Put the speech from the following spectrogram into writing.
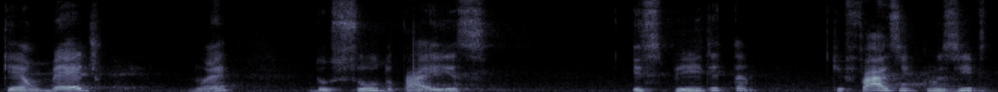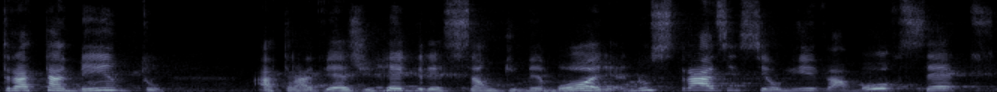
que é um médico, não é, do sul do país, espírita, que faz inclusive tratamento através de regressão de memória, nos traz em seu livro Amor, Sexo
